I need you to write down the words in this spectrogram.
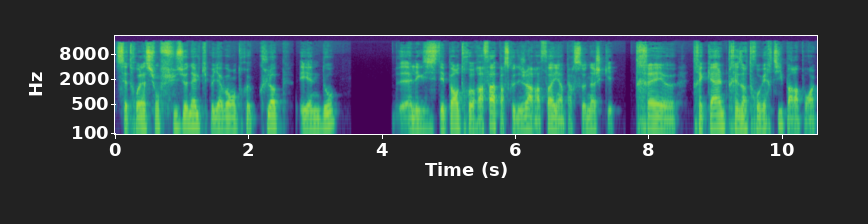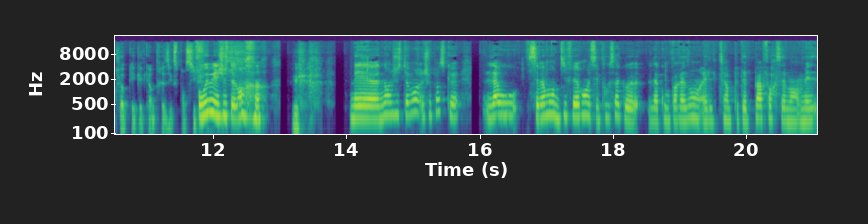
cette relation fusionnelle qu'il peut y avoir entre Klopp et Endo, elle n'existait pas entre Rafa, parce que déjà, Rafa est un personnage qui est très, euh, très calme, très introverti par rapport à Klopp, qui est quelqu'un de très expansif. Oui, oui, justement. Mais euh, non, justement, je pense que là où c'est vraiment différent, et c'est pour ça que la comparaison, elle tient peut-être pas forcément, mais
